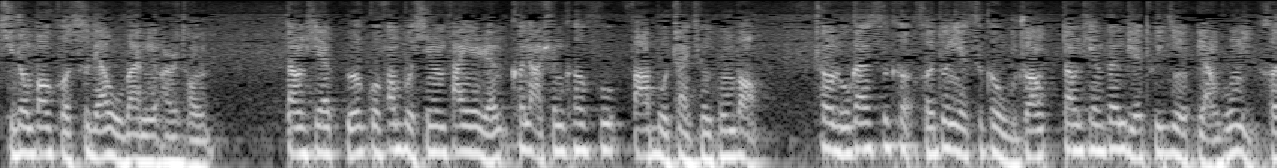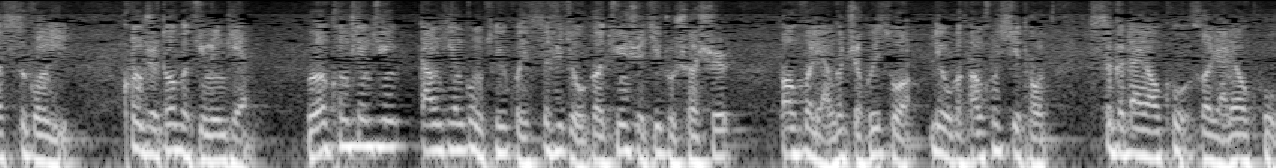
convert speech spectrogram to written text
其中包括四点五万名儿童。当天，俄国防部新闻发言人科纳申科夫发布战情通报。称卢甘斯克和顿涅茨克武装当天分别推进两公里和四公里，控制多个居民点。俄空天军当天共摧毁四十九个军事基础设施，包括两个指挥所、六个防空系统、四个弹药库和燃料库。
